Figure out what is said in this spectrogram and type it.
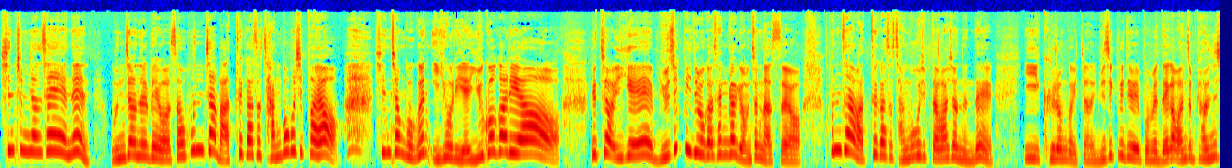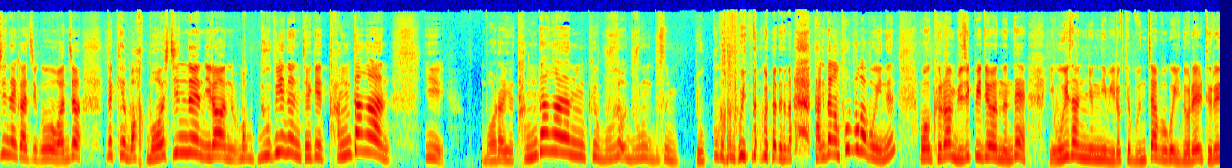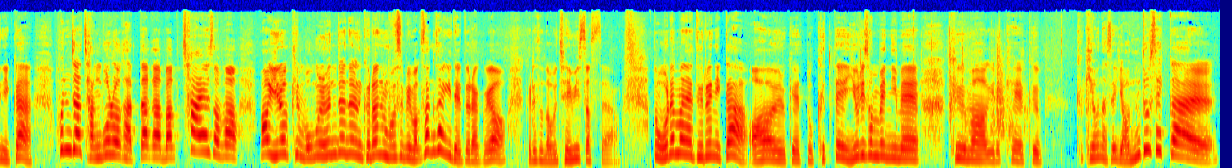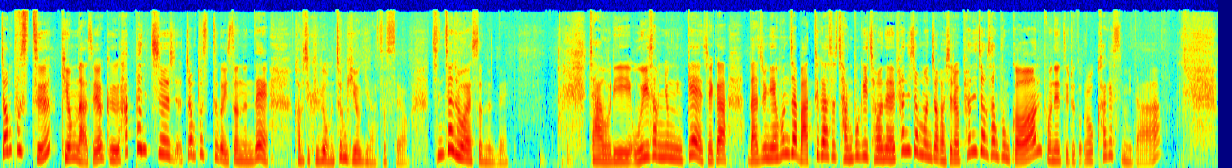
신축년 새해에는 운전을 배워서 혼자 마트 가서 장 보고 싶어요. 신청곡은 이효리의 유고걸이요. 그쵸? 이게 뮤직비디오가 생각이 엄청 났어요. 혼자 마트 가서 장 보고 싶다고 하셨는데, 이 그런 거 있잖아요. 뮤직비디오에 보면 내가 완전 변신해가지고 완전 이렇게 막 멋있는 이런 막 누비는 되게 당당한 이 뭐라 이 당당한 그 무슨 무슨 욕구가 보인다고 해야 되나? 당당한 포부가 보이는 뭐 그런 뮤직비디오였는데 이 5236님 이렇게 문자 보고 이 노래를 들으니까 혼자 장 보러 갔다가 막 차에서 막, 막 이렇게 몸을 흔드는 그런 모습이 막 상상이 되더라고요. 그래서 너무 재밌었어요. 또 오랜만에 들으니까 아, 이렇게 또 그때 이유리 선배님의 그 막 이렇게 그 그 기억나세요? 연두 색깔 점프스트 기억나세요? 그 핫팬츠 점프스트가 있었는데 갑자기 그게 엄청 기억이 났었어요. 진짜 좋아했었는데. 자, 우리 5236님께 제가 나중에 혼자 마트 가서 장 보기 전에 편의점 먼저 가시라고 편의점 상품권 보내드리도록 하겠습니다.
